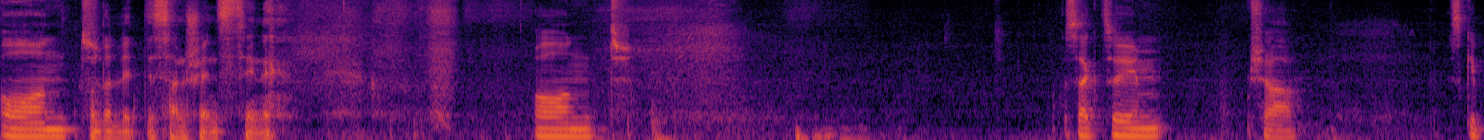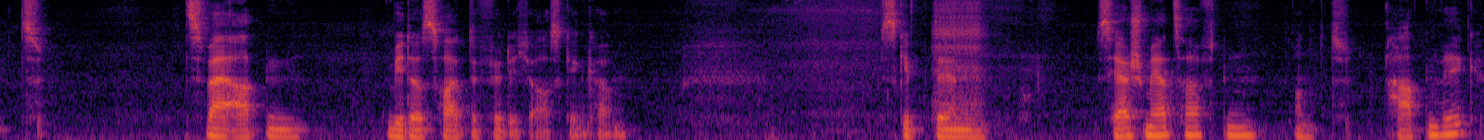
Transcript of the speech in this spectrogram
und Von der Let the Sunshine-Szene. Und sagt zu ihm, schau, es gibt zwei Arten, wie das heute für dich ausgehen kann. Es gibt den sehr schmerzhaften und harten Weg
